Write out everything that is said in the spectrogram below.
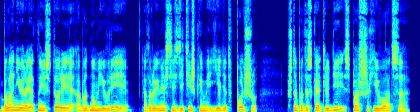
была невероятная история об одном еврее, который вместе с детишками едет в Польшу, чтобы отыскать людей, спасших его отца.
